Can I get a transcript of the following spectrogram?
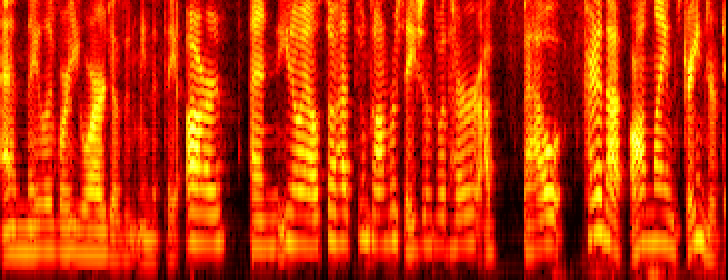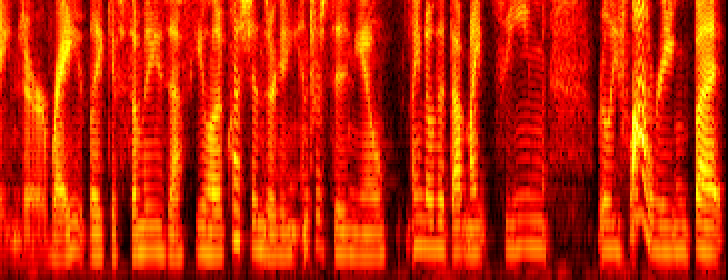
and they live where you are doesn't mean that they are. And, you know, I also had some conversations with her about kind of that online stranger danger, right? Like if somebody's asking a lot of questions or getting interested in you, I know that that might seem really flattering, but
